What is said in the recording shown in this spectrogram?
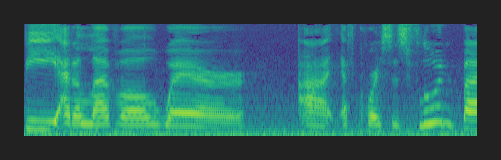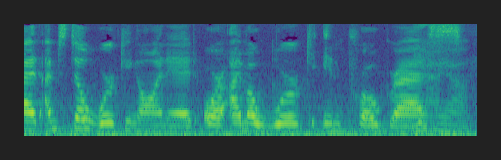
be at a level where. Uh, of course is fluent but i'm still working on it or i'm a work in progress yeah, yeah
